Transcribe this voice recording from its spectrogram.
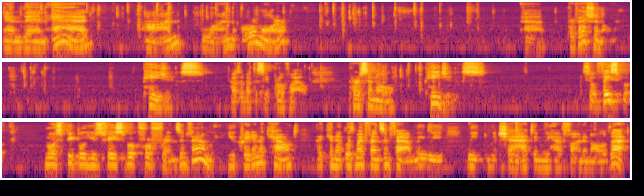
and then add on one or more uh, professional pages. I was about to say profile. Personal pages. So Facebook. Most people use Facebook for friends and family. You create an account, I connect with my friends and family, we, we, we chat and we have fun and all of that.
